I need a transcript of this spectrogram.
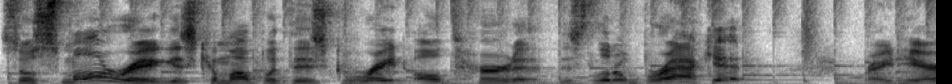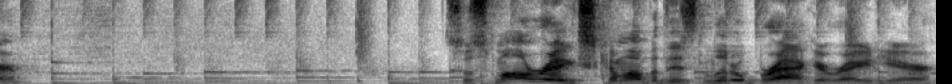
So SmallRig has come up with this great alternative, this little bracket right here. So SmallRig's come up with this little bracket right here,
